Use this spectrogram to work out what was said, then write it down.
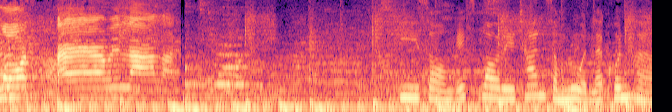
หมดแต่เวลาหลัง E2 Exploration สำรวจและค้นหา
